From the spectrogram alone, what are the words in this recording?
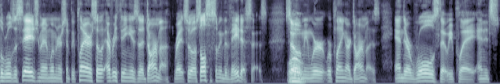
the rules of stage, men and women are simply players, so everything is a dharma, right? So it's also something the Veda says. So Whoa. I mean, we're we're playing our dharmas, and there are roles that we play, and it's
